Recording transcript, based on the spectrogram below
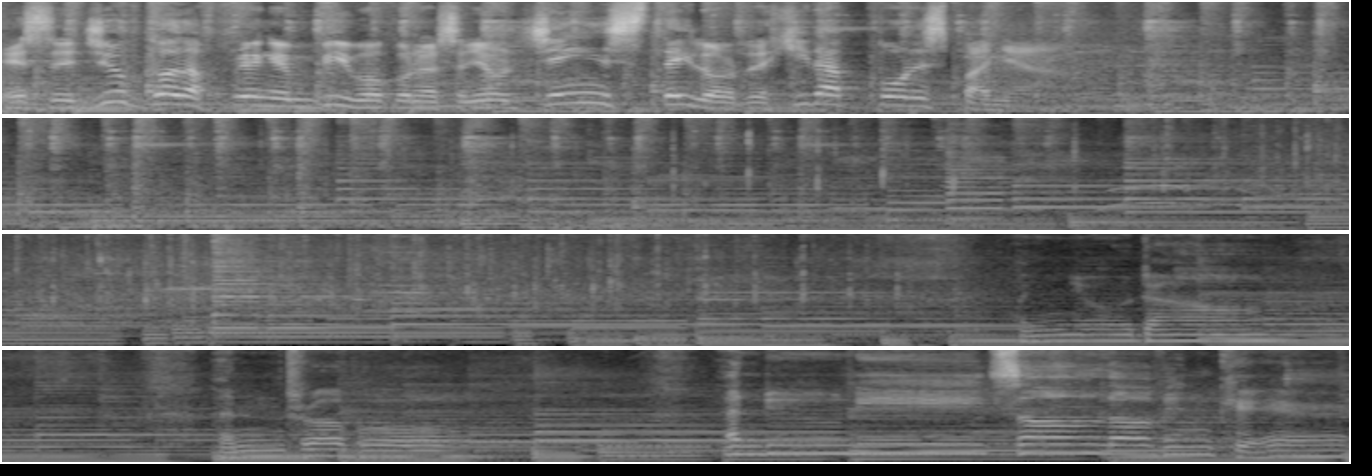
ese You've Got a Friend en vivo con el señor James Taylor de gira por España. Care.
